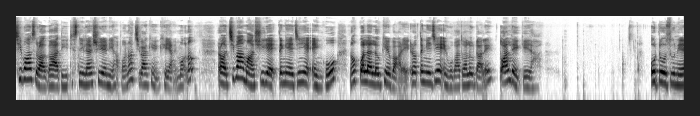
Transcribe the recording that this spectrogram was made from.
ချီပါဆိုတာကဒီ Disneyland ရှိရဲ့နေရာပေါ့နော်။ချီပါခင်ခေရိုင်ပေါ့နော်။အဲ့တော့ချီပါမှာရှိတဲ့တငယ်ချင်းရဲ့အိမ်ကိုနော်ကွက်လက်လုပ်ခဲ့ပါတယ်။အဲ့တော့တငယ်ချင်းရဲ့အိမ်ကိုဘာသွားလုပ်တာလဲ။သွားလေခဲ့တာ။အိုတိုစုနဲ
